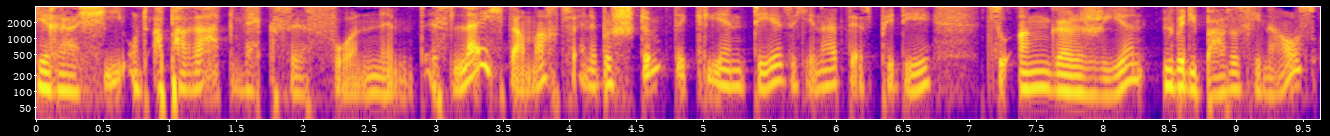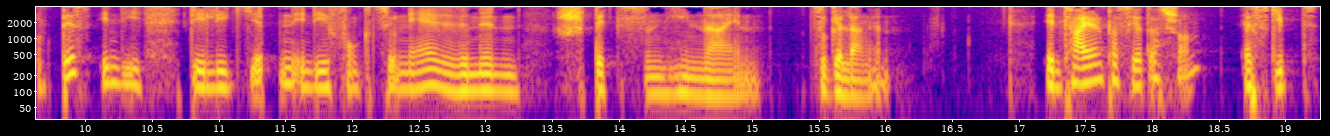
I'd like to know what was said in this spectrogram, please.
Hierarchie- und Apparatwechsel vornimmt, es leichter macht für eine bestimmte Klientel, sich innerhalb der SPD zu engagieren, über die Basis hinaus und bis in die Delegierten, in die Funktionärinnen Spitzen hinein zu gelangen. In Teilen passiert das schon. Es gibt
